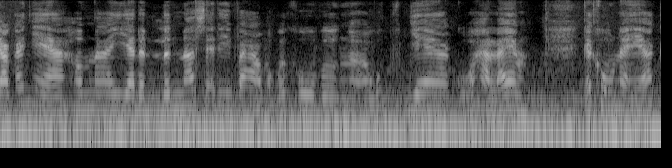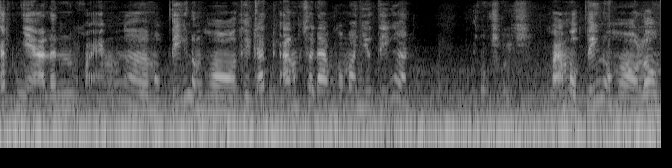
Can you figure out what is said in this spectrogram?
chào cả nhà. Hôm nay gia đình Linh nó sẽ đi vào một cái khu vườn ờ, quốc gia của Hà Lan. Cái khu này á, cách nhà Linh khoảng ờ, một tiếng đồng hồ. Thì cách Amsterdam khoảng bao nhiêu tiếng anh? Khoảng một tiếng đồng hồ luôn.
